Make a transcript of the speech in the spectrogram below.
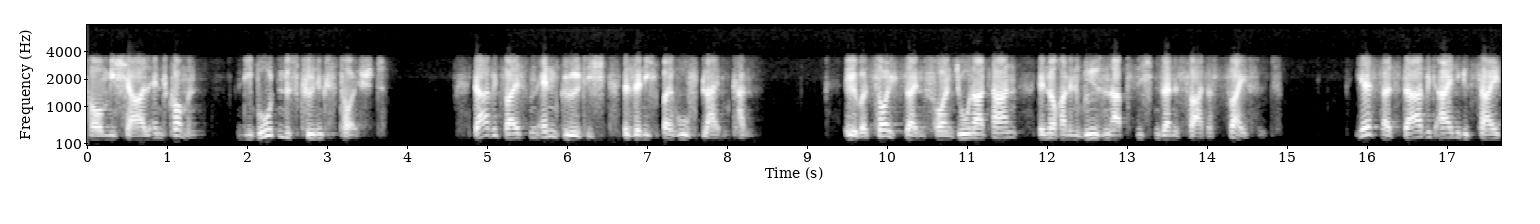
Frau Michal entkommen. Die Boten des Königs täuscht. David weiß nun endgültig, dass er nicht bei Hof bleiben kann. Er überzeugt seinen Freund Jonathan, der noch an den bösen Absichten seines Vaters zweifelt. Erst als David einige Zeit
